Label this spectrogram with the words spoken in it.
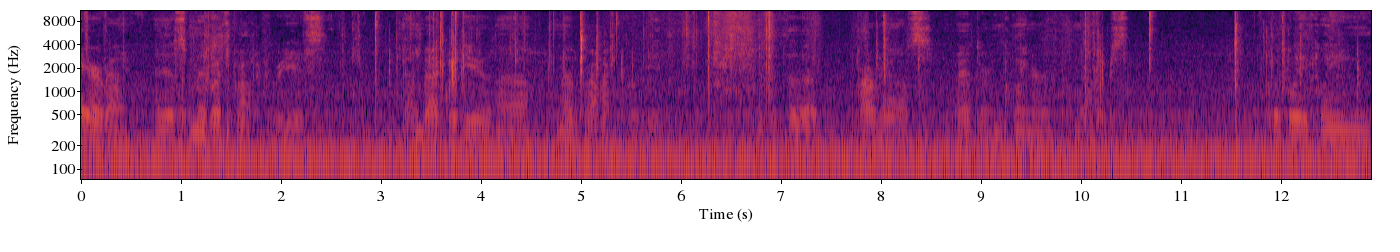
Hey everybody, it's Midwest Product Reviews. I'm back with you with uh, another product review. This is the Powerhouse Bathroom Cleaner Wipes. Quickly clean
